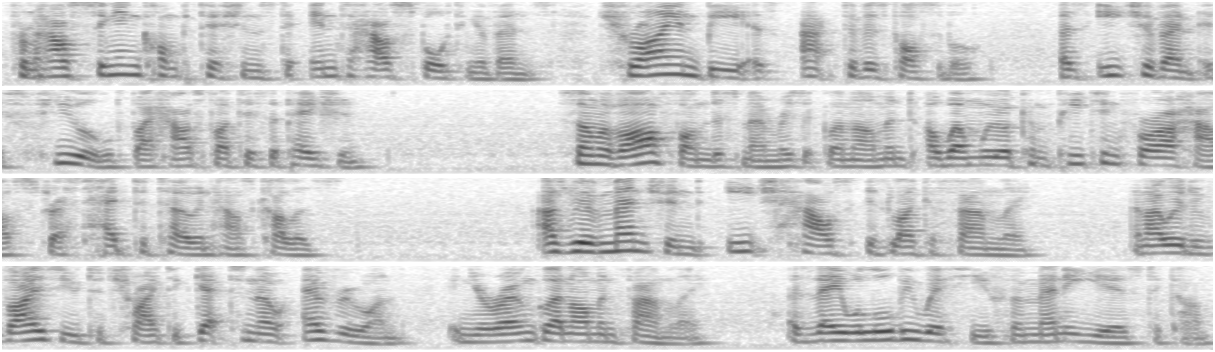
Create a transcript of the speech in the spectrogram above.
From house singing competitions to inter-house sporting events, try and be as active as possible, as each event is fueled by house participation. Some of our fondest memories at Glenalmond are when we were competing for our house dressed head to toe in house colours. As we have mentioned, each house is like a family, and I would advise you to try to get to know everyone in your own Glenalmond family, as they will all be with you for many years to come.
